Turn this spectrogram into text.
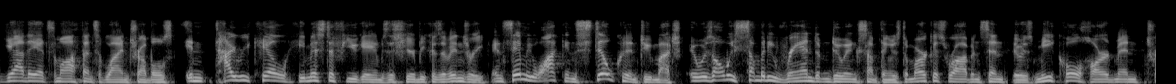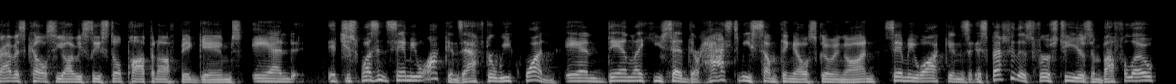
Yeah, they had some offensive line troubles. In Tyreek Hill, he missed a few games this year because of injury. And Sammy Watkins still couldn't do much. It was always somebody random doing something. It was Demarcus Robinson. It was Mecole Hardman. Travis Kelce, obviously still popping off big games. And it just wasn't Sammy Watkins after week one. And Dan, like you said, there has to be something else going on. Sammy Watkins, especially those first two years in Buffalo,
